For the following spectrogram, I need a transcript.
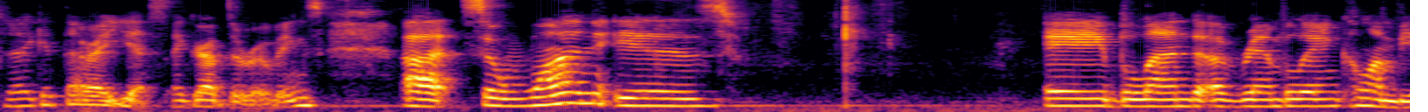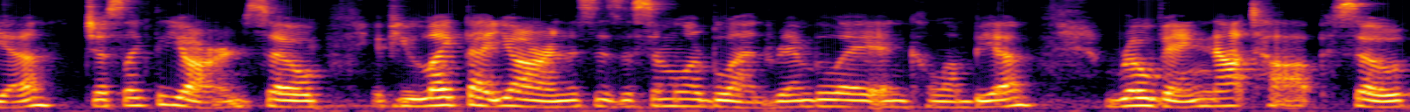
Did I get that right? Yes, I grabbed the rovings. Uh, so one is a blend of Rambouillet and Columbia, just like the yarn. So if you like that yarn, this is a similar blend, Rambouillet and Columbia. Roving, not top. So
